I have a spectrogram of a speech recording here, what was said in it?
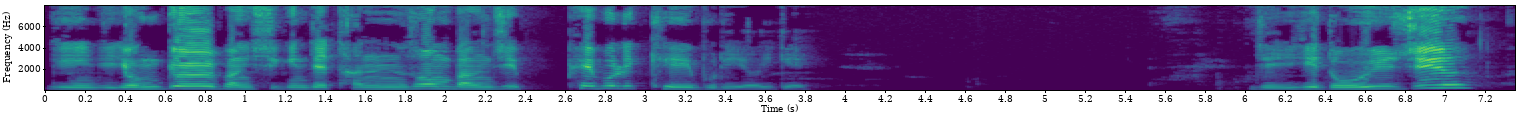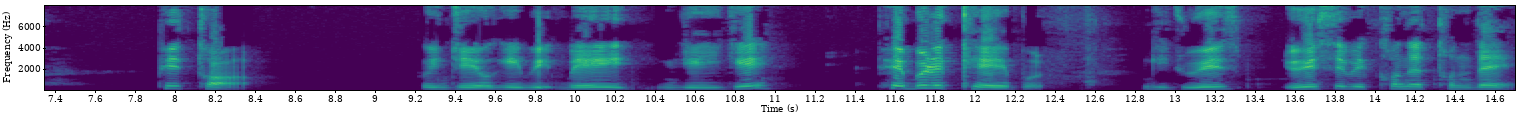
이게 이제 연결 방식인데 단선 방지 패브릭 케이블이에요 이게. 이제 이게 노이즈 피터. 이제 여기 미- 메이 이게 이게 fabric 케이블. 이게 US, USB 커넥터인데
